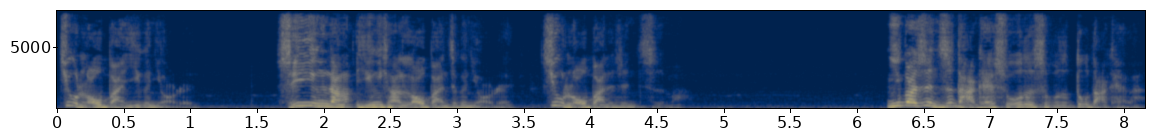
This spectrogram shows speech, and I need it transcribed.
就老板一个鸟人。谁影响影响老板这个鸟人？就老板的认知嘛。你把认知打开，所有的是不是都打开了？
